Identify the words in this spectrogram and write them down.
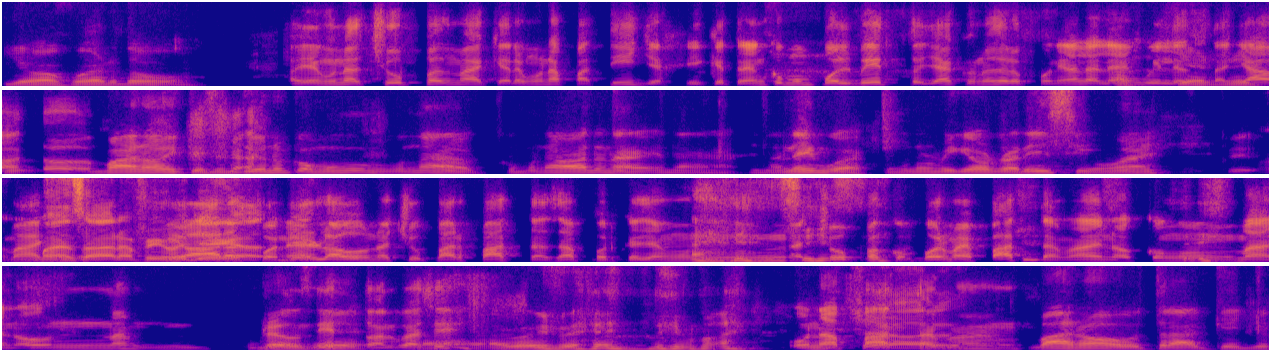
yo me acuerdo. Habían unas chupas, ma, que eran una patilla y que traían como un polvito, ya que uno se lo ponía en la lengua y Ah, qué les tallaba rico. todo. Bueno, y que sentía uno como un- una, como una vara en la, en la, en la lengua, como un hormigueo rarísimo, mae. Ma, Mae, esa vara fijo Y ahora llega. ponerlo a uno a chupar patas, ¿sabes? Porque es una Sí, chupa sí. con forma de pata, madre, no con un, man, no una- un redondito, algo así. Ah, Algo diferente, mae. Una Qué pata. Bueno, otra que yo,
